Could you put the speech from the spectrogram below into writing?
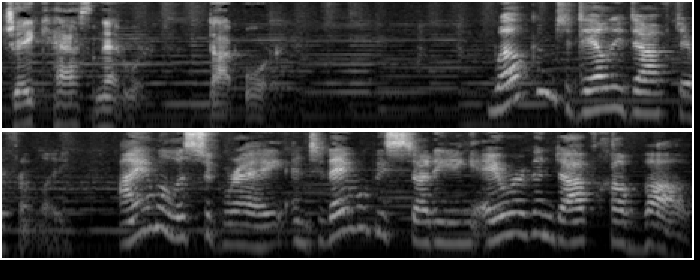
jcastnetwork.org. Welcome to Daily Daf Differently. I am Alyssa Gray, and today we'll be studying Eruvin Daf Chaf Vav,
